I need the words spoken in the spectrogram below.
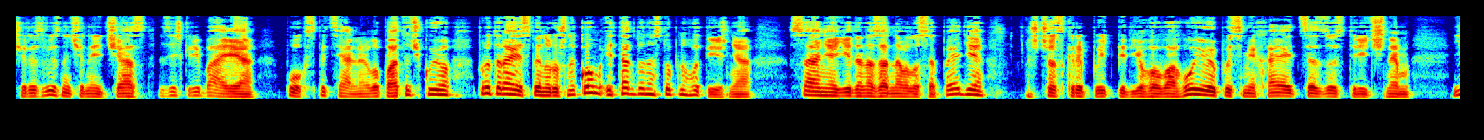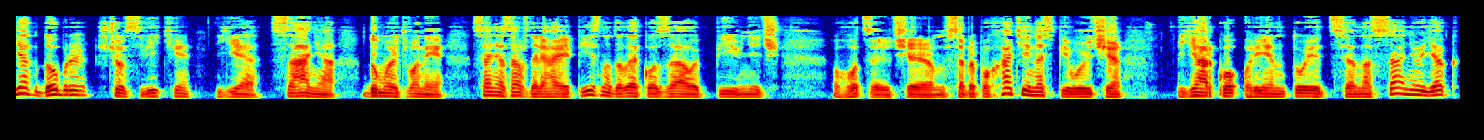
через визначений час зішкрібає пок спеціальною лопаточкою, протирає спину рушником і так до наступного тижня. Саня їде назад на велосипеді, що скрипить під його вагою і посміхається зустрічним. Як добре, що в світі є Саня, думають вони. Саня завжди лягає пізно, далеко за опівніч, гоцаючи в себе по хаті і наспівуючи. Ярко орієнтується на Саню як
